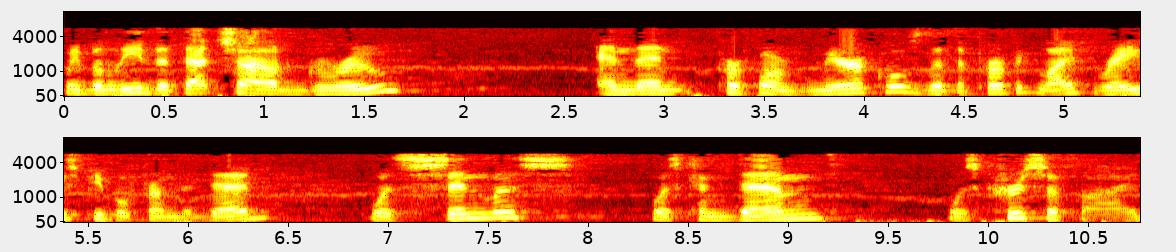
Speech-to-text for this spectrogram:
We believe that that child grew and then performed miracles, lived a perfect life, raised people from the dead, was sinless, was condemned, was crucified,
